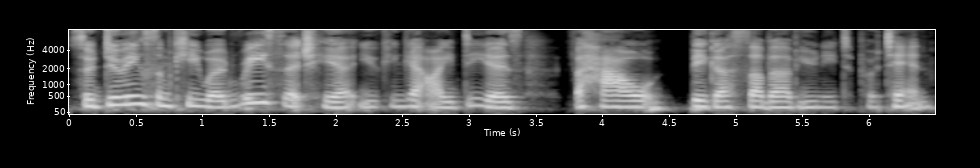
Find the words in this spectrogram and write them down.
So, doing some keyword research here, you can get ideas for how big a suburb you need to put in.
